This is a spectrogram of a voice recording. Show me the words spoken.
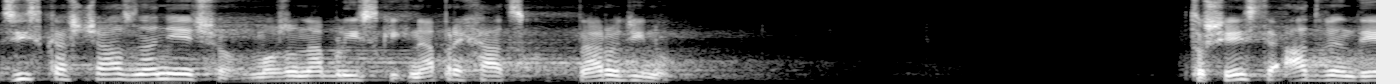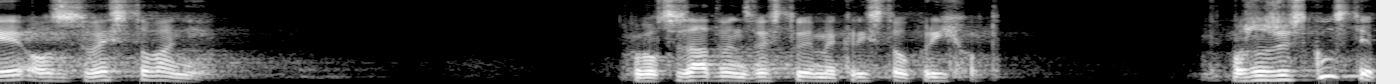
získaš čas na niečo, možno na blízkych, na prechádzku, na rodinu. To šiesté advent je o zvestovaní. Lebo cez advent zvestujeme Kristov príchod. Možno, že skúste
